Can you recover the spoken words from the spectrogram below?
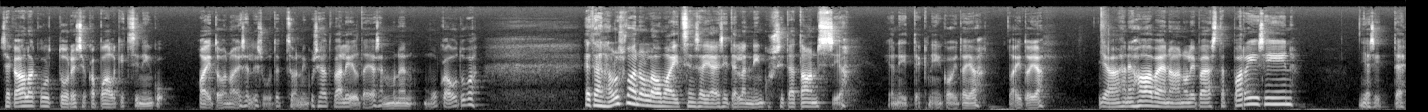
sekä alakulttuurissa, joka palkitsi niin kuin aitoa naisellisuutta, että se on niin kuin sieltä väliltä ja semmoinen mukautuva. Että hän halusi vaan olla oma itsensä ja esitellä niin kuin sitä tanssia ja niitä tekniikoita ja taitoja. Ja hänen haaveenaan oli päästä Pariisiin ja sitten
